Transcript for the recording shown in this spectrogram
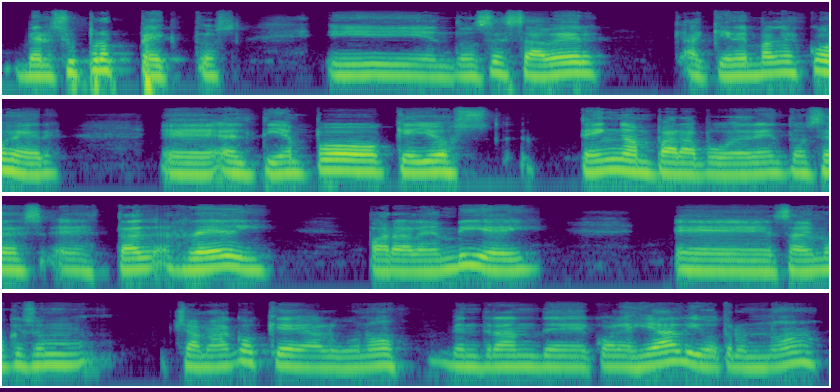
ver sus prospectos y entonces saber a quiénes van a escoger, eh, el tiempo que ellos tengan para poder entonces estar ready para la NBA. Eh, sabemos que son chamacos que algunos vendrán de colegial y otros no,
